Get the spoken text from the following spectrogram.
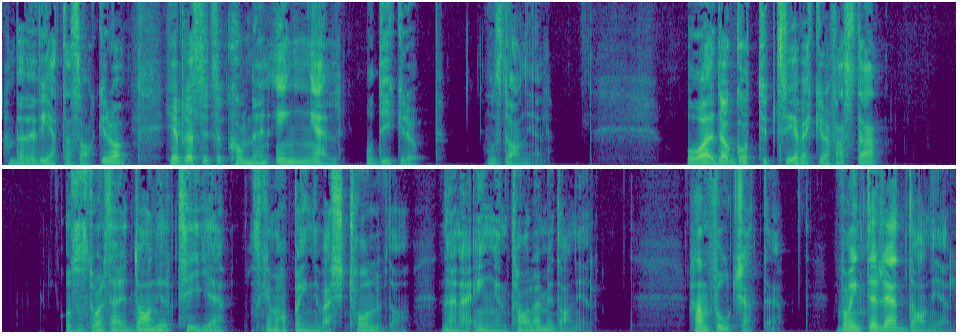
han behöver veta saker. Och helt plötsligt så kommer en ängel och dyker upp hos Daniel. Och det har gått typ tre veckor av fasta. Och så står det så här i Daniel 10. Och så kan vi hoppa in i vers 12 då. När den här ängeln talar med Daniel. Han fortsatte. Var inte rädd Daniel.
